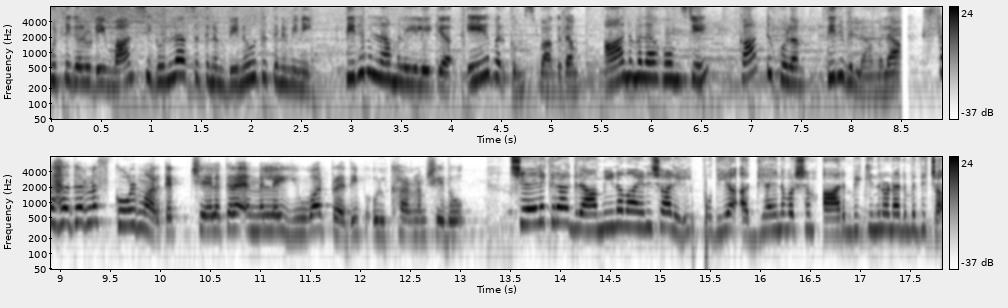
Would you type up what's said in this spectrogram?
കുട്ടികളുടെ മാനസികോല്ലാസത്തിനും വിനോദത്തിനും ഇനി തിരുവല്ലാമലയിലേക്ക് ഏവർക്കും സ്വാഗതം. Anamala home stay Kattukulam Thiruvallamala. സഹകരണ school market Chelakkara M L A U R Pradeep ഉദ്ഘാടനം ചെയ്തു. ചേലക്കര ഗ്രാമീണ വായനശാലയിൽ പുതിയ അധ്യയന വർഷം ആരംഭിക്കുന്നതിനോടനുബന്ധിച്ച്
